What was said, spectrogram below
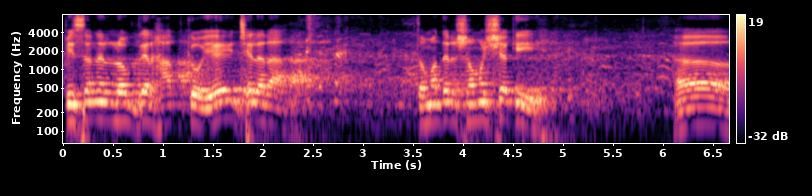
পিছনের লোকদের হাত কই এই ছেলেরা তোমাদের সমস্যা কি? হ্যাঁ,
